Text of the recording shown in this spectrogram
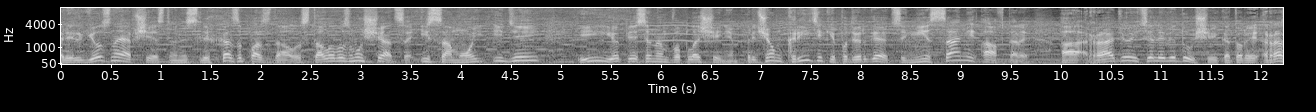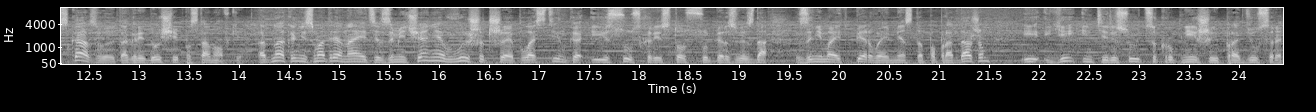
религиозная общественность слегка запоздала, стала возмущаться и самой идеей, и ее песенным воплощением. Причем критики подвергаются не сами авторы, а радио и телеведущие, которые рассказывают о грядущей постановке. Однако, несмотря на эти замечания, вышедшая пластинка «Иисус Христос. Суперзвезда» занимает первое место по продажам, и ей интересуются крупнейшие продюсеры.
